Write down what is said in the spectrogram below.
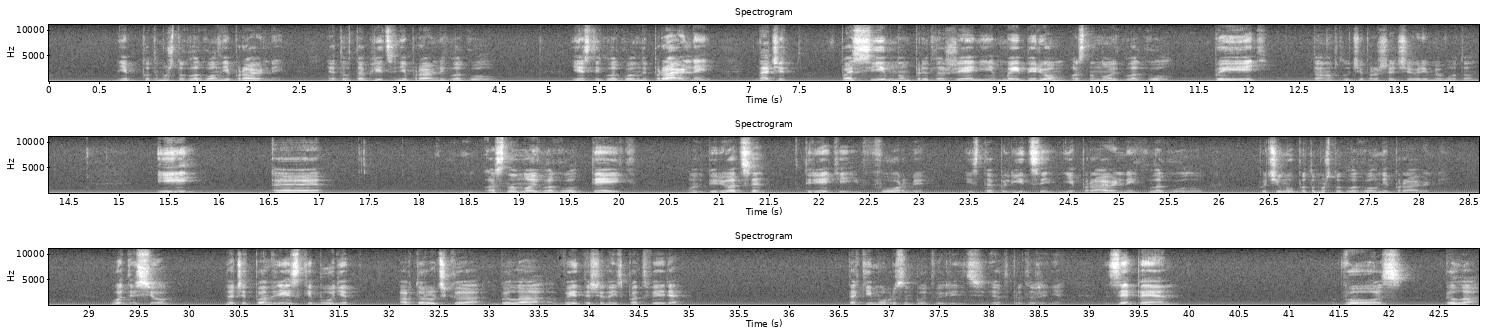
не, потому что глагол неправильный. Это в таблице неправильный глагол. Если глагол неправильный, значит в пассивном предложении мы берем основной глагол быть, в данном случае прошедшее время, вот он, и э, основной глагол take, он берется в третьей форме из таблицы неправильных глаголов. Почему? Потому что глагол неправильный. Вот и все. Значит, по-английски будет авторучка была вытащена из портфеля. Таким образом будет выглядеть это предложение. The pen was была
